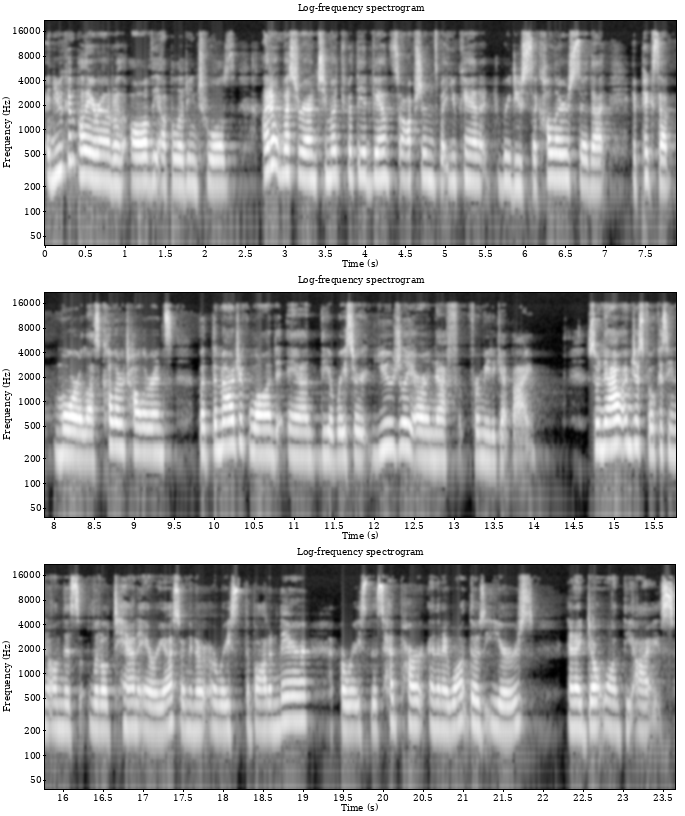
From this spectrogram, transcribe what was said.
And you can play around with all of the uploading tools. I don't mess around too much with the advanced options, but you can reduce the colors so that it picks up more or less color tolerance. But the magic wand and the eraser usually are enough for me to get by. So now I'm just focusing on this little tan area. So I'm going to erase the bottom there, erase this head part, and then I want those ears, and I don't want the eyes.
